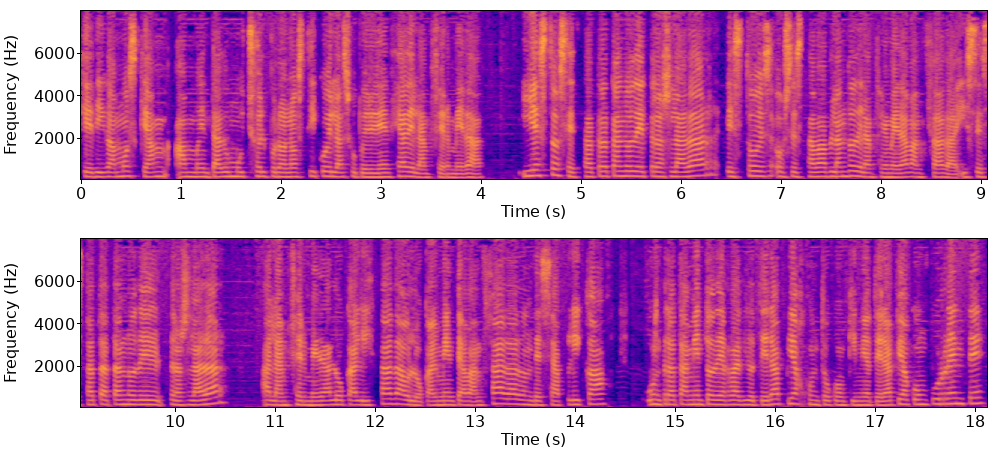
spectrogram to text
que digamos que han aumentado mucho el pronóstico y la supervivencia de la enfermedad. Y esto se está tratando de trasladar, esto es, os estaba hablando de la enfermedad avanzada, y se está tratando de trasladar a la enfermedad localizada o localmente avanzada, donde se aplica un tratamiento de radioterapia junto con quimioterapia concurrente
